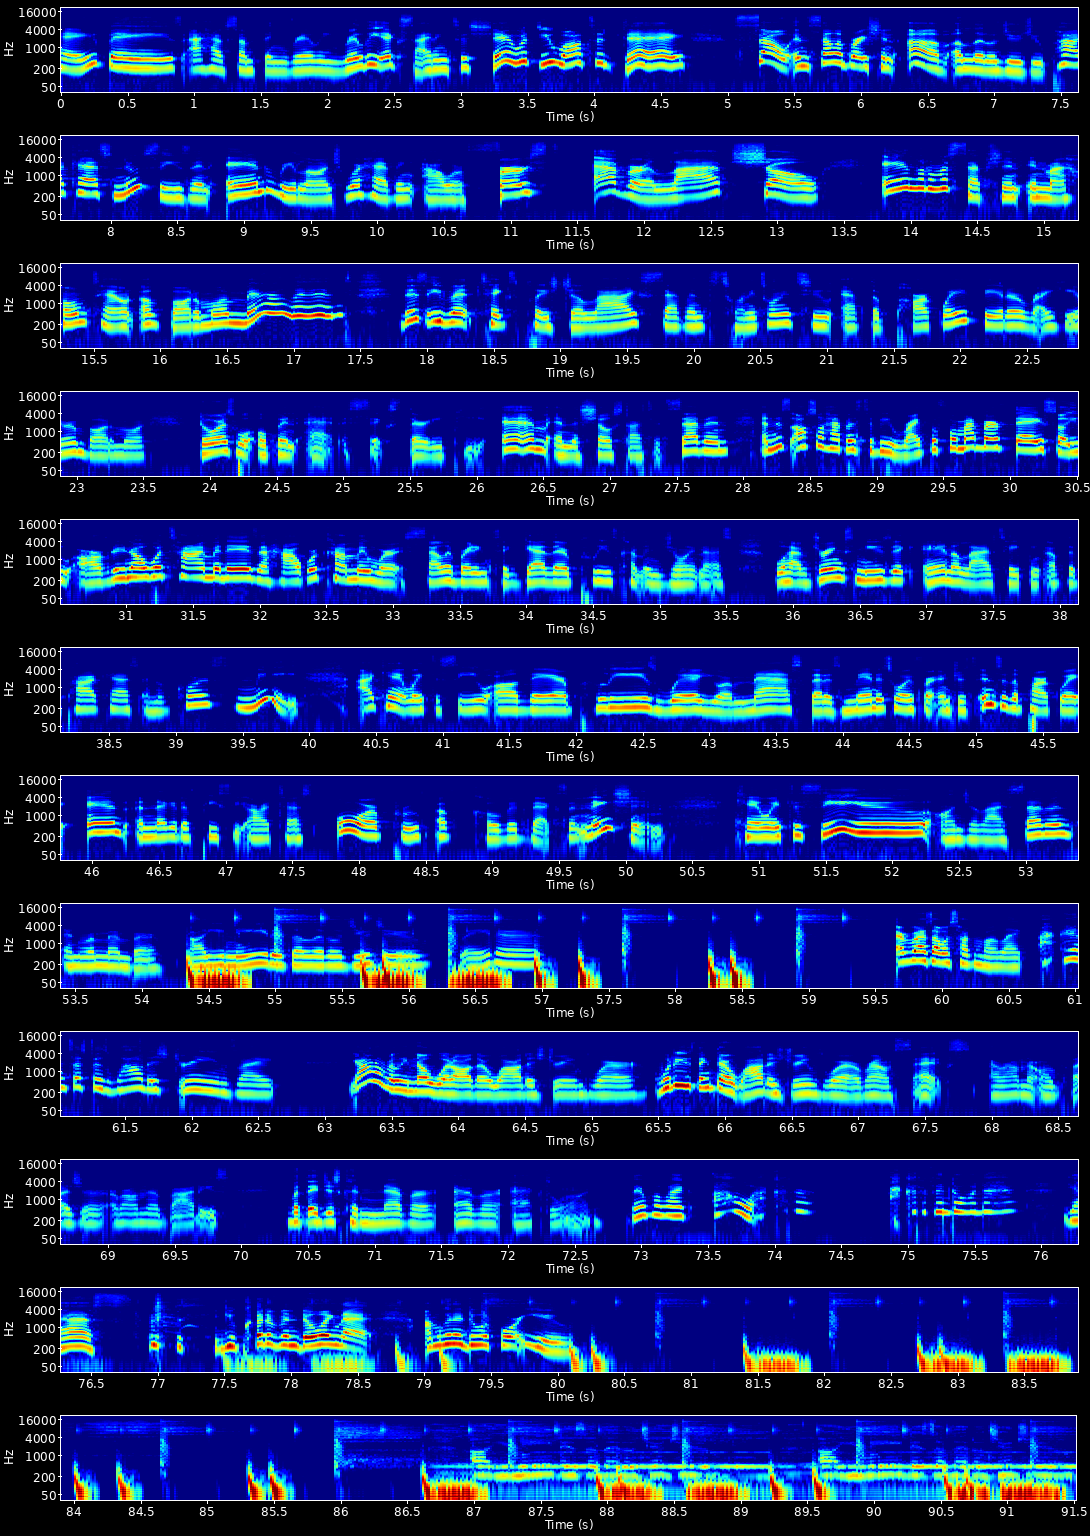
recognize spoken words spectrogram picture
Hey, baes, I have something really, really exciting to share with you all today. So, in celebration of a Little Juju podcast new season and relaunch, we're having our first ever live show and little reception in my hometown of Baltimore, Maryland. This event takes place July 7th, 2022 at the Parkway Theater right here in Baltimore. Doors will open at 6:30 p.m. and the show starts at 7. And this also happens to be right before my birthday, so you already know what time it is and how we're coming. We're celebrating together. Please come and join us. We'll have drinks, music, and a live taping of the podcast and of course, me. I can't wait to see you all there. Please wear your mask mask that is mandatory for entrance into the parkway and a negative PCR test or proof of COVID vaccination. Can't wait to see you on July 7th. And remember, all you need is a little juju. Later. Everybody's always talking about like our ancestors' wildest dreams. Like, y'all don't really know what all their wildest dreams were. What do you think their wildest dreams were around sex, around their own pleasure, around their bodies? But they just could never, ever act on. They were like, oh, I could have. I could have been doing that. Yes, you could have been doing that. I'm going to do it for you. All you need is a little juju. All you need is a little juju.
